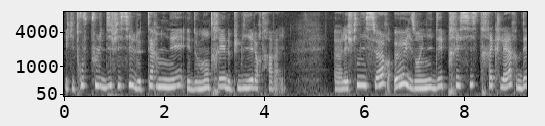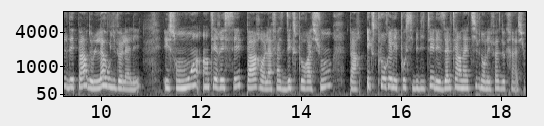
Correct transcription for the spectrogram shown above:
et qui trouvent plus difficile de terminer et de montrer, de publier leur travail. Euh, les finisseurs, eux, ils ont une idée précise, très claire dès le départ de là où ils veulent aller et sont moins intéressés par la phase d'exploration, par explorer les possibilités les alternatives dans les phases de création.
